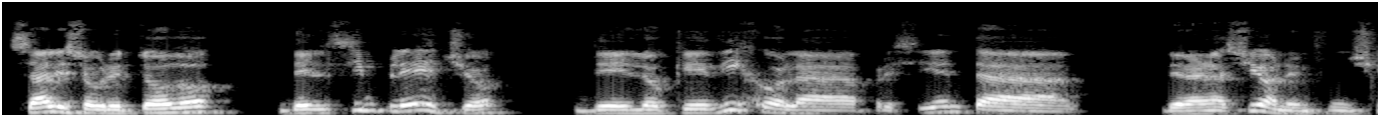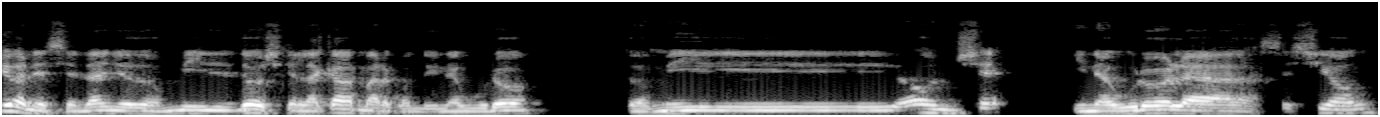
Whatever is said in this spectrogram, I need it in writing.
sale sobre todo del simple hecho de lo que dijo la presidenta de la Nación en funciones en el año 2012 en la Cámara, cuando inauguró 2011, inauguró la sesión,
